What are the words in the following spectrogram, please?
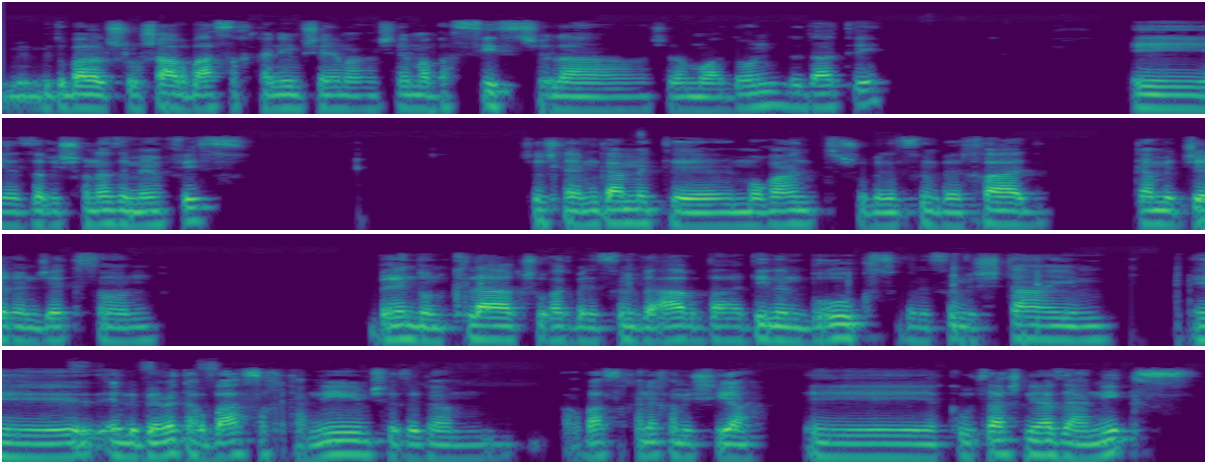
מדובר על שלושה ארבעה שחקנים שהם, שהם הבסיס של, המועדון לדעתי. אז הראשונה זה ממפיס, שיש להם גם את מורנט שהוא בן 21, גם את ג'ארן ג'קסון, ברנדון קלארק שהוא רק בן 24, דילן ברוקס בן 22, אה, אלה באמת ארבעה שחקנים שזה גם ארבעה שחקני חמישייה. אה, הקבוצה השנייה זה הניקס,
